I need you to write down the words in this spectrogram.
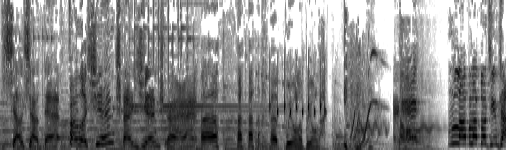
小小的帮我宣传宣传。呃，哈哈呃不用了，不用了。哎，拉布拉多警长，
